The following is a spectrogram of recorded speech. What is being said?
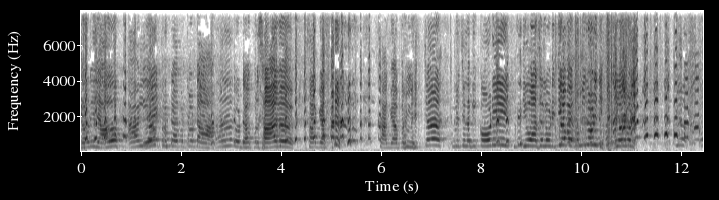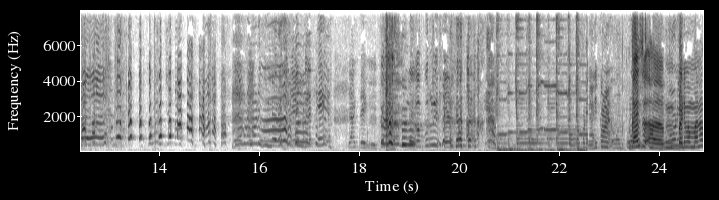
लोड़ी ले आओ आओ लियो ए, टोटा पर टोटा टोटा पर साग. साग पर साग पर मिर्च. मिर्च लगी कौड़ी दियो आ से लोड़ी दियो गाइस बड़ी मम्मा ना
